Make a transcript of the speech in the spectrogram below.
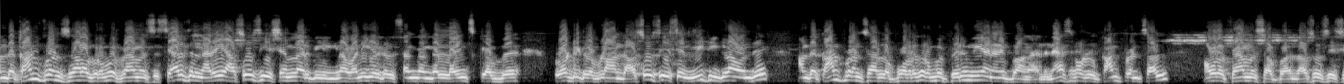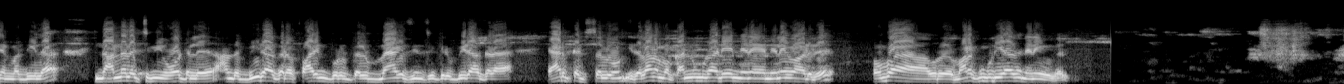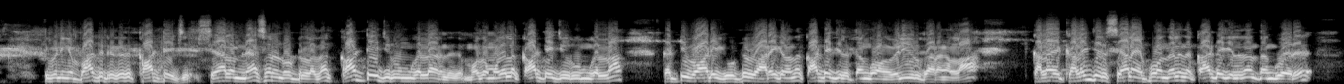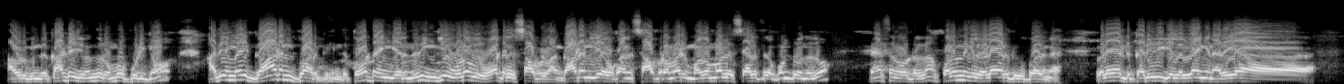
அந்த கான்ஃபரன்ஸ் ஹால் அப்போ ரொம்ப ஃபேமஸ் சேலத்தில் நிறைய அசோசியேஷன்லாம் இருக்கு இல்லைங்களா? வணிகர்கள் சங்கங்கள் லைன்ஸ் கிளப்பு ரோட்டரி கிளப்லாம் அந்த அசோசியேஷன் மீட்டிங்லாம் வந்து அந்த கான்ஃபரன்ஸ் ஹாலில் போடுறது ரொம்ப பெருமையாக நினைப்பாங்க. அந்த நேஷனல் ஹோட்டல் கான்ஃபரன்ஸ் ஹால் அவ்வளோ ஃபேமஸ் அப்போ அந்த அசோசியேஷன் மத்தியில். இந்த அன்னலட்சுமி ஹோட்டலு அந்த பீடா கடை ஃபாரின் பொருட்கள் மேகசின்ஸ் விற்கிற பீடா கடை ஹேர் கட் சலூன் இதெல்லாம் நம்ம கண்ணு முன்னாடியே நினை நினைவாடுது. ரொம்ப ஒரு மறக்க முடியாத நினைவுகள். இப்போ நீங்கள் பார்த்துட்டு இருக்கிறது காட்டேஜ் சேலம் நேஷனல் ஹோட்டலில் தான் காட்டேஜ் ரூம்கள்லாம் இருந்தது. முத முதல்ல காட்டேஜ் ரூம்கள்லாம் கட்டி வாடகைக்கு விட்டு அரைக்கிற தான் காட்டேஜில் தங்குவாங்க வெளியூர்காரங்கெல்லாம் கலை கலைஞர் சேலம் எப்போ வந்தாலும் இந்த காட்டேஜில் தான் தங்குவார். அவருக்கு இந்த காட்டேஜ் வந்து ரொம்ப பிடிக்கும். அதே மாதிரி கார்டன் பார்க் இந்த தோட்டம் இங்கே இருந்தது. இங்கேயே உணவு ஹோட்டல் சாப்பிடலாம். கார்டன்லேயே உட்காந்து சாப்பிட்ற மாதிரி முத முதல்ல சேலத்தில் கொண்டு வந்ததும் நேஷனல் ஹோட்டல் தான். குழந்தைகள் விளையாடுறதுக்கு பாருங்கள் விளையாட்டு கருவிகள் எல்லாம் இங்கே நிறையா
